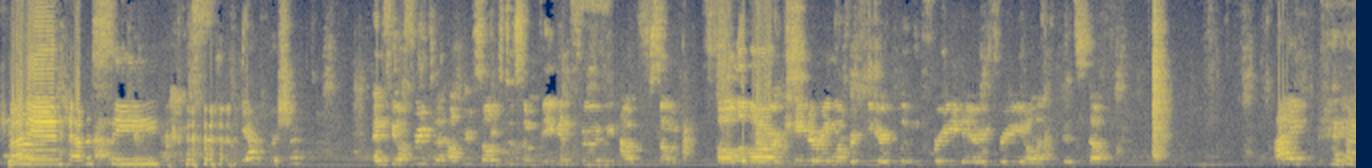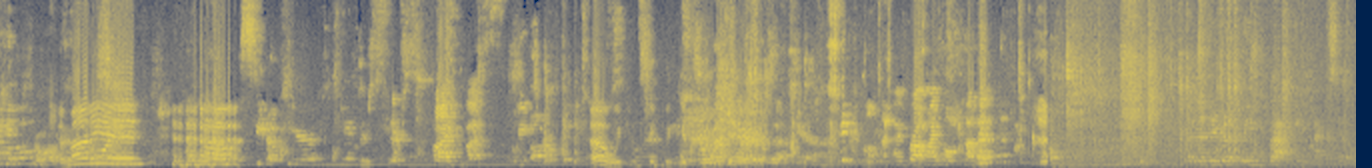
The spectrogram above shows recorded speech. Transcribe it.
Come on in, have a seat. Yeah, for sure. And feel free to help yourselves to some vegan food. We have some Falabar catering over here, gluten-free, dairy-free, all that good stuff. Hi. Come on in. Have a seat up here. There's, there's five of us. We are. Oh, we can see if we can get some more chairs down here. I brought my whole coven. And then you're gonna lean back and exhale.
